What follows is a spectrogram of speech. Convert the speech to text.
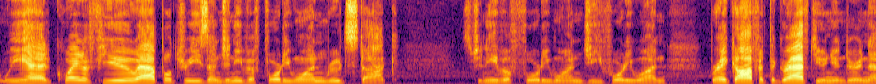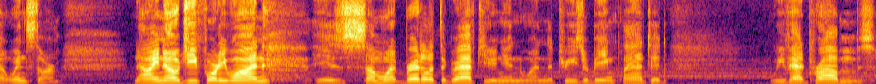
we had quite a few apple trees on Geneva 41 rootstock. It's Geneva 41, G41, break off at the graft union during that windstorm. Now I know G41 is somewhat brittle at the graft union when the trees are being planted. We've had problems.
